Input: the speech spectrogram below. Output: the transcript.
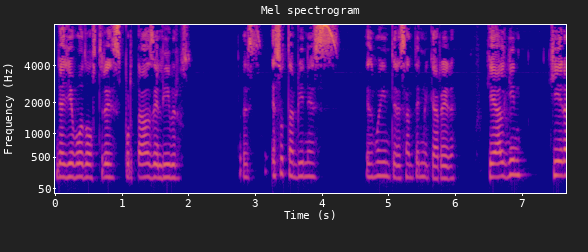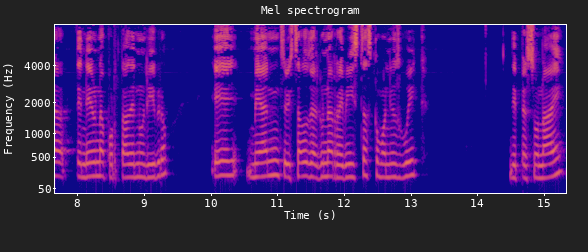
Ya llevo dos, tres portadas de libros. Entonces, eso también es, es muy interesante en mi carrera que alguien quiera tener una portada en un libro. Eh, me han entrevistado de algunas revistas como Newsweek, de Personae,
